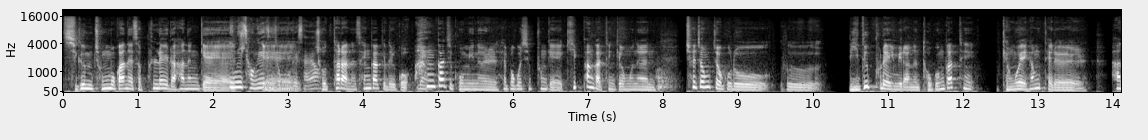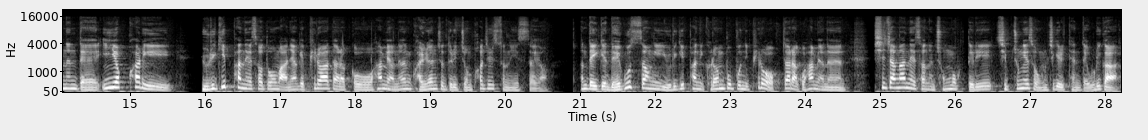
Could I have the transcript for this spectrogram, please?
지금 종목 안에서 플레이를 하는 게 이미 정해진 종목에서요? 좋다라는 생각이 들고 네. 한 가지 고민을 해보고 싶은 게 기판 같은 경우는 최종적으로 그 리드 프레임이라는 도금 같은 경우의 형태를 하는데 이 역할이 유리 기판에서도 만약에 필요하다라고 하면은 관련주들이 좀 퍼질 수는 있어요. 근데 이게 내구성이 유리기판이 그런 부분이 필요 없다라고 하면은 시장 안에서는 종목들이 집중해서 움직일 텐데 우리가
